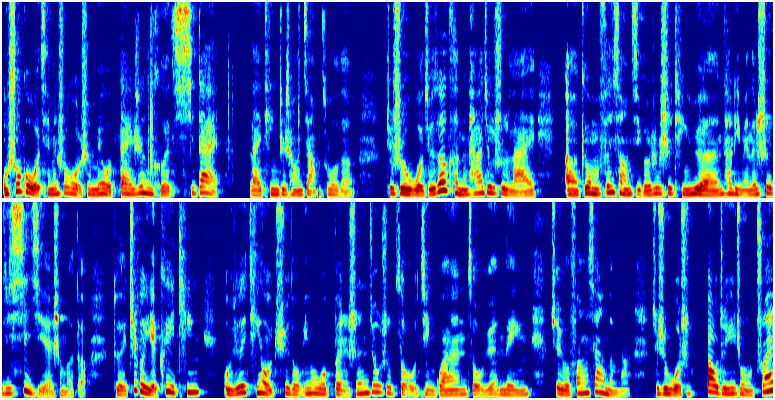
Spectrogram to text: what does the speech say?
我说过，我前面说过我是没有带任何期待来听这场讲座的。就是我觉得可能他就是来，呃，给我们分享几个日式庭园它里面的设计细节什么的。对，这个也可以听，我觉得挺有趣的，因为我本身就是走景观、走园林这个方向的嘛。就是我是抱着一种专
